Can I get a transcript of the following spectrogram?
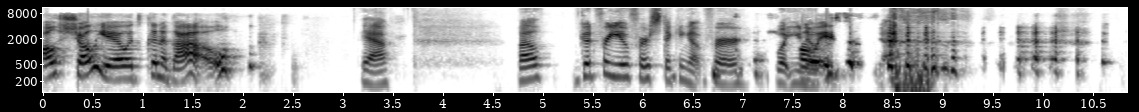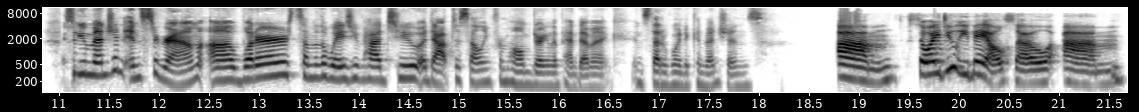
I'll show you it's going to go. Yeah. Well, good for you for sticking up for what you Always. so you mentioned Instagram. Uh, what are some of the ways you've had to adapt to selling from home during the pandemic instead of going to conventions? Um, so I do eBay also. Um,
